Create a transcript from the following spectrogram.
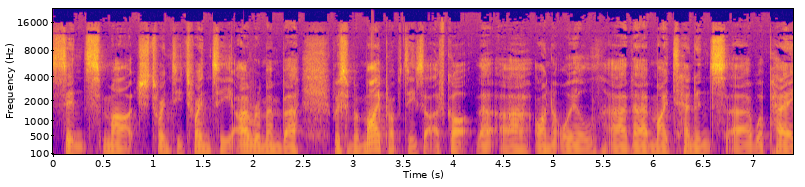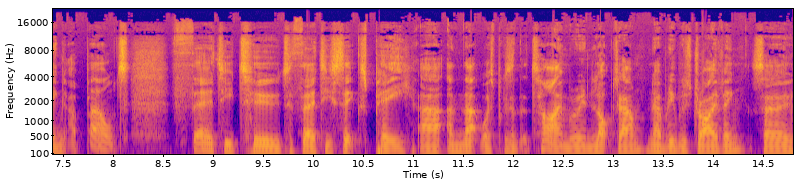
since March 2020. I remember with some of my properties that I've got that are on oil uh, there, my tenants uh, were paying about 32 to 36p. Uh, and that was because at the time we were in lockdown, nobody was driving. So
